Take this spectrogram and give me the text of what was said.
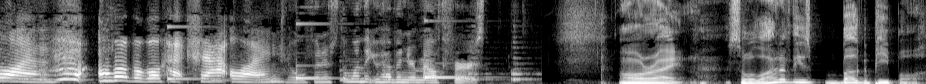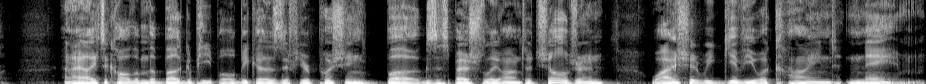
one. I'm gonna go catch that one. No, finish the one that you have in your mouth first. All right. So, a lot of these bug people, and I like to call them the bug people because if you're pushing bugs, especially onto children, why should we give you a kind name?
